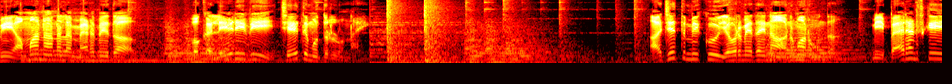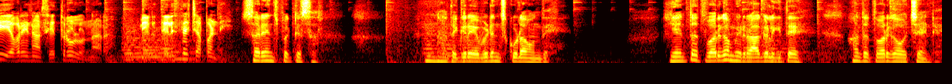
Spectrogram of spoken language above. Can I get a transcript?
మీ అమ్మా నాన్నల మెడ మీద ఒక లేడీవి చేతి ముద్రలున్నాయి. అజిత్ మీకు ఎవరి మీదైనా అనుమానం ఉందా? మీ పేరెంట్స్కి ఎవరైనా శత్రువులు ఉన్నారా మీకు తెలిస్తే చెప్పండి. సరే ఇన్స్పెక్టర్ సార్ నా దగ్గర ఎవిడెన్స్ కూడా ఉంది. ఎంత త్వరగా మీరు రాగలిగితే అంత త్వరగా వచ్చేయండి.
